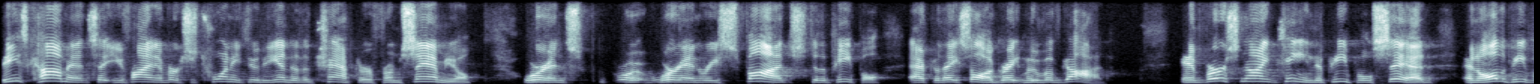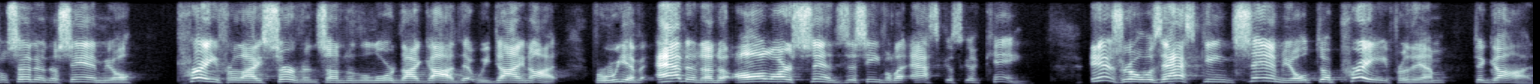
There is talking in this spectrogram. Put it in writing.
These comments that you find in verses 20 through the end of the chapter from Samuel were in, were in response to the people after they saw a great move of God. In verse 19, the people said, and all the people said unto Samuel, Pray for thy servants unto the Lord thy God that we die not, for we have added unto all our sins this evil to ask us a king. Israel was asking Samuel to pray for them to God.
